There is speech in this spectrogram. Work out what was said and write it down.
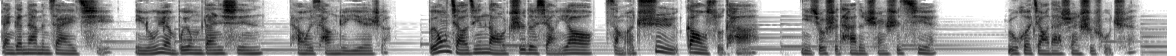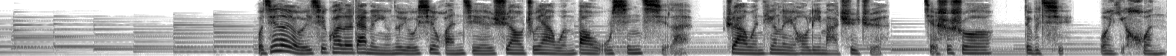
但跟他们在一起。你永远不用担心他会藏着掖着，不用绞尽脑汁的想要怎么去告诉他，你就是他的全世界，如何教他宣誓主权。我记得有一期《快乐大本营》的游戏环节需要朱亚文抱吴昕起来，朱亚文听了以后立马拒绝，解释说：“对不起，我已婚。”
